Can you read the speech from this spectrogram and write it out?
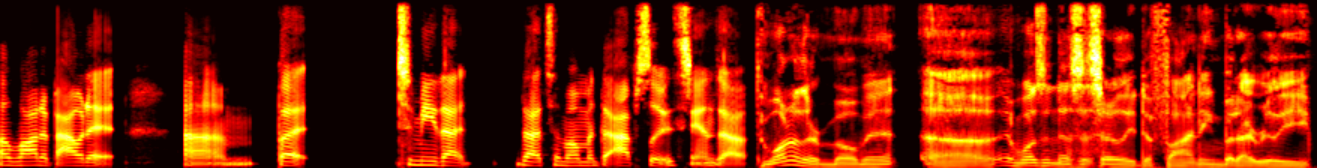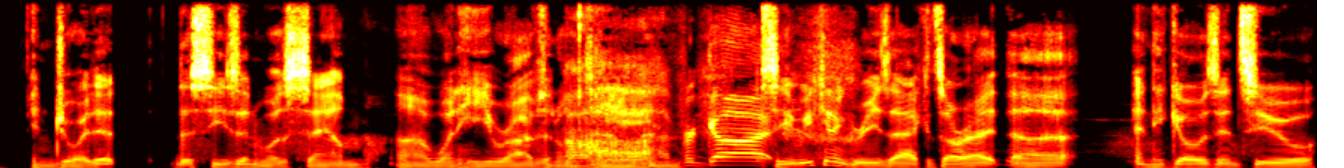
a lot about it um but to me that that's a moment that absolutely stands out The one other moment, uh, it wasn't necessarily defining, but I really enjoyed it this season was Sam uh, when he arrives in Old Oh, Town. I forgot. See, we can agree, Zach. It's all right. Uh, and he goes into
